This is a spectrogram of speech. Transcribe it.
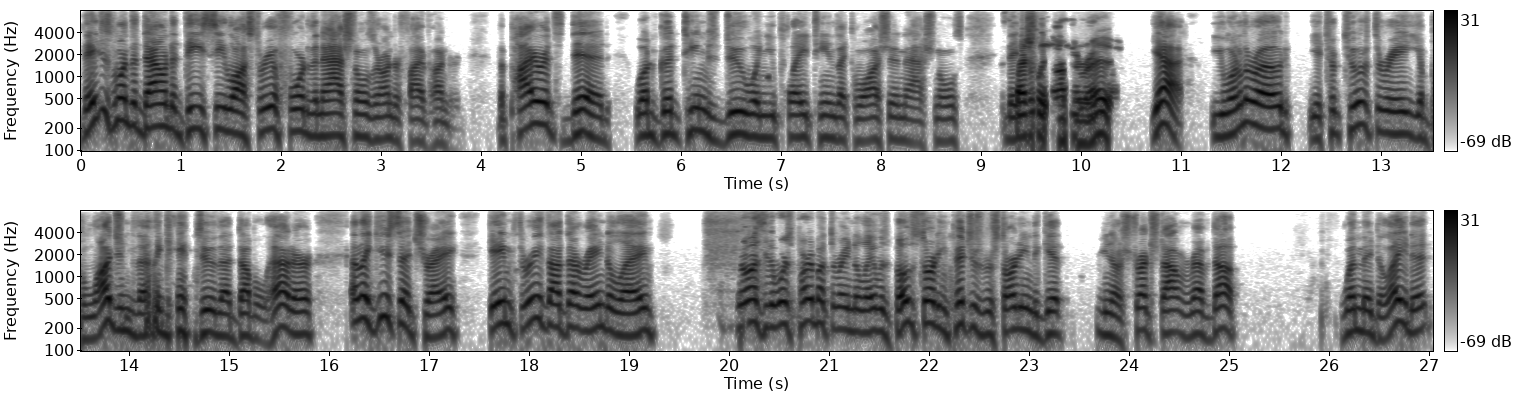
They just went to down to DC, lost three or four to the Nationals, or under 500. The Pirates did what good teams do when you play teams like the Washington Nationals. They Especially on the road. Yeah. You went on the road, you took two of three, you bludgeoned them in game two, that double header. And like you said, Trey, game three, thought that rain delay. Honestly, the worst part about the rain delay was both starting pitchers were starting to get, you know, stretched out and revved up when they delayed it.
